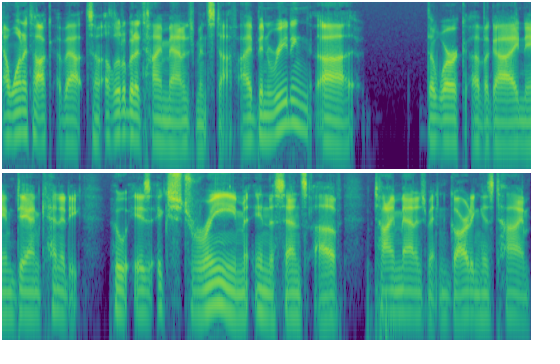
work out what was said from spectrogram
I want to talk about some, a little bit of time management stuff. I've been reading uh, the work of a guy named Dan Kennedy, who is extreme in the sense of time management and guarding his time.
